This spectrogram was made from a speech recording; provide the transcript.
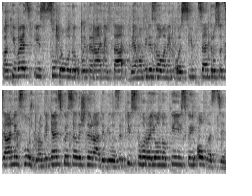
фахівець із супроводу ветеранів та демобілізованих осіб Центру соціальних служб Рокетнянської селищної ради Білоцерківського району Київської області.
